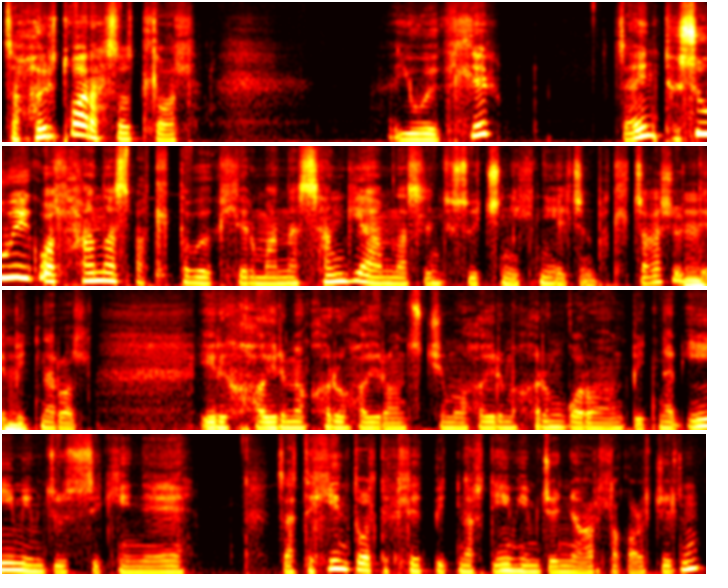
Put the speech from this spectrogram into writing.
За хоёрдугаар асуудал бол юу вэ гэхлээр За энэ төсөвийг бол хаанаас баталдаг вэ гэхээр манай сангийн амнаас энэ төсөв чинь ихний ээлжинд баталж байгаа шүү дээ. Бид нар бол эх 2022 онд ч юм уу 2023 онд бид нар ийм ийм зүйлсийг хийнэ. За тэхийн тулд эхлээд бид нарт ийм хэмжээний орлого орж ирнэ.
